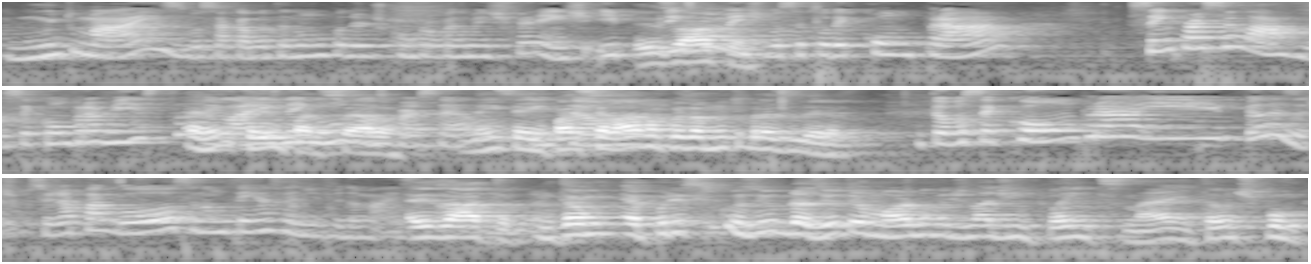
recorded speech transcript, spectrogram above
muito mais, você acaba tendo um poder de compra completamente diferente. E Exato. principalmente você poder comprar sem parcelar. Você compra à vista, É, e nem lá tem eles nem usam as parcela. parcelas. Nem tem. Então- Parcelar é uma coisa muito brasileira. Então você compra e beleza, tipo, você já pagou, você não tem essa dívida mais. Exato. Então, é por isso que, inclusive, o Brasil tem o maior número de inadimplentes, né? Então, tipo.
